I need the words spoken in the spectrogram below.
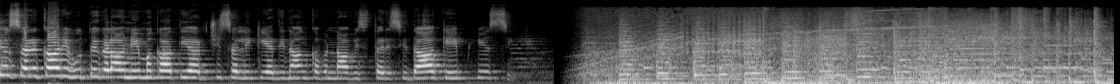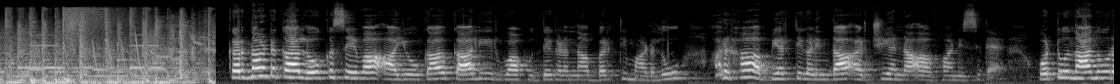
ರಾಜ್ಯ ಸರ್ಕಾರಿ ಹುದ್ದೆಗಳ ನೇಮಕಾತಿ ಅರ್ಜಿ ಸಲ್ಲಿಕೆಯ ದಿನಾಂಕವನ್ನು ವಿಸ್ತರಿಸಿದ ಕೆಪಿಎಸ್ಸಿ. ಕರ್ನಾಟಕ ಲೋಕಸೇವಾ ಆಯೋಗ ಖಾಲಿ ಇರುವ ಹುದ್ದೆಗಳನ್ನು ಭರ್ತಿ ಮಾಡಲು ಅರ್ಹ ಅಭ್ಯರ್ಥಿಗಳಿಂದ ಅರ್ಜಿಯನ್ನು ಆಹ್ವಾನಿಸಿದೆ. ಒಟ್ಟು ನಾನೂರ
